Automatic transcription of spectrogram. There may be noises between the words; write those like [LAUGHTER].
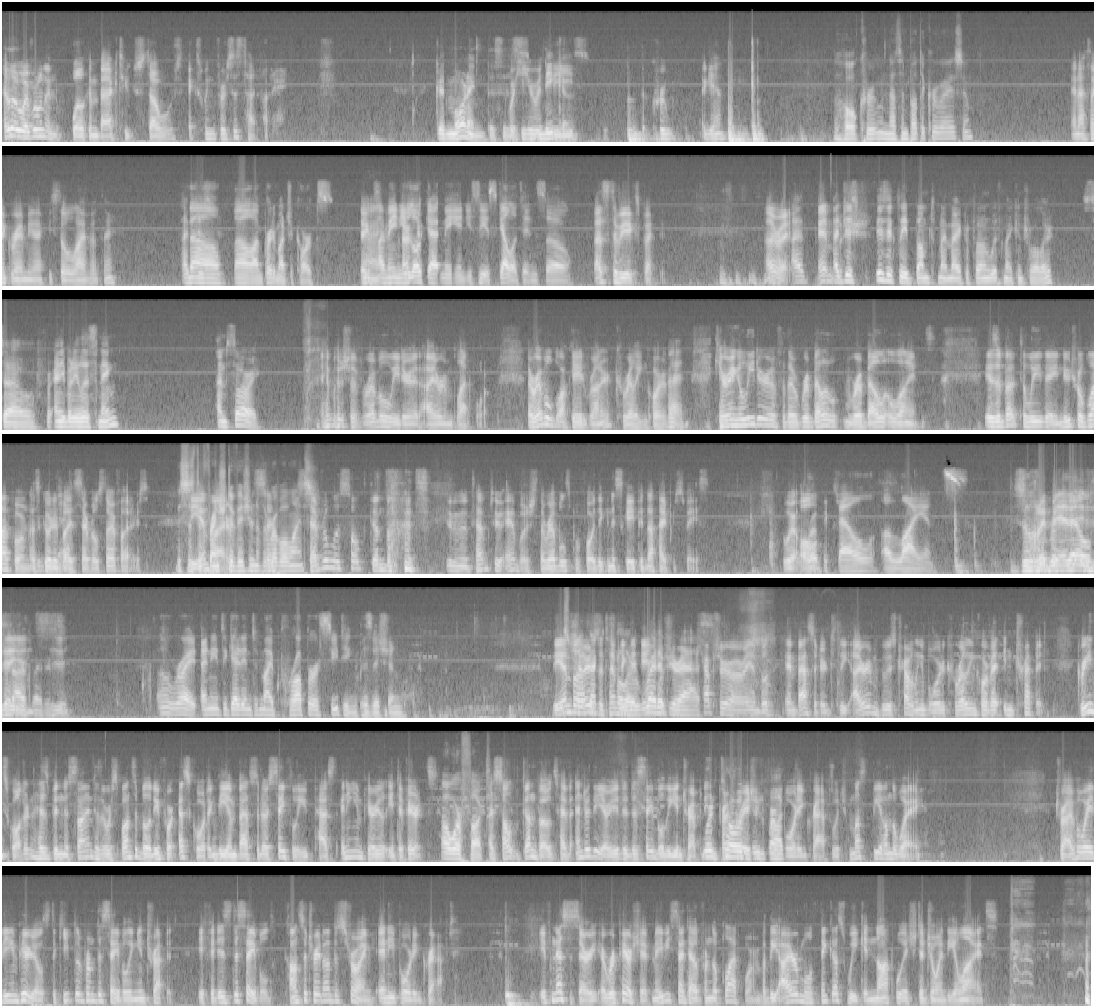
Hello, everyone, and welcome back to Star Wars X-Wing versus TIE Fighter. Good morning. This is We're here with Nikos. the, the crew again, The whole crew, nothing but the crew, I assume. and I think Ramiaki's still alive out there. I no, no, I'm pretty much a corpse. Thanks. I mean, you Okay, look at me and you see a skeleton, so That's to be expected. [LAUGHS] All right. I've- I just physically bumped my microphone with my controller. So for anybody listening, I'm sorry. ambush of rebel leader at Iron platform. A rebel blockade runner, Corellian Corvette, carrying a leader of the Rebel Rebel Alliance, is about to leave a neutral platform escorted by several starfighters. This is the, French division of the Rebel Alliance. Several assault gunboats [LAUGHS] in an attempt to ambush the rebels before they can escape into hyperspace. We're all Rebel Alliance. The Rebel Starfighters. Oh right, I need to get into my proper seating position. The Just Empire is attempting to controller right up ambush your and ass. capture our ambu- ambassador to the Irem, who is traveling aboard a Corellian Corvette Intrepid. Green Squadron has been assigned to the responsibility for escorting the ambassador safely past any Imperial interference. Oh, we're fucked. Assault gunboats have entered the area to disable the Intrepid We're in preparation totally for a fucked. boarding craft, which must be on the way. Drive away the Imperials to keep them from disabling Intrepid. If it is disabled, concentrate on destroying any boarding craft. If necessary, a repair ship may be sent out from the platform, but the Iron will think us weak and not wish to join the Alliance. [LAUGHS]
